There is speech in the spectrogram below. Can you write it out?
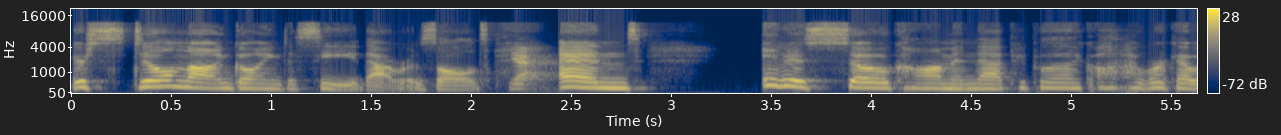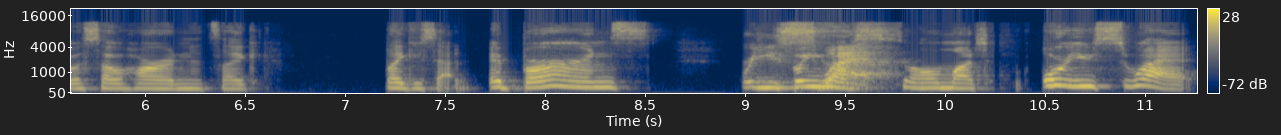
you're still not going to see that result. Yeah. And it is so common that people are like, oh, that workout was so hard. And it's like, like you said, it burns. Or you sweat. you have so much, or you sweat.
